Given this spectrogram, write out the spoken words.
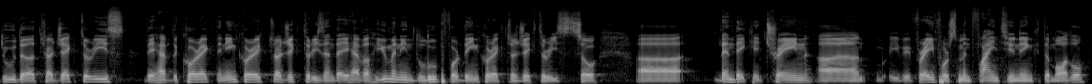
do the trajectories. They have the correct and incorrect trajectories, and they have a human in the loop for the incorrect trajectories. So uh, then they can train uh, with reinforcement fine-tuning the model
